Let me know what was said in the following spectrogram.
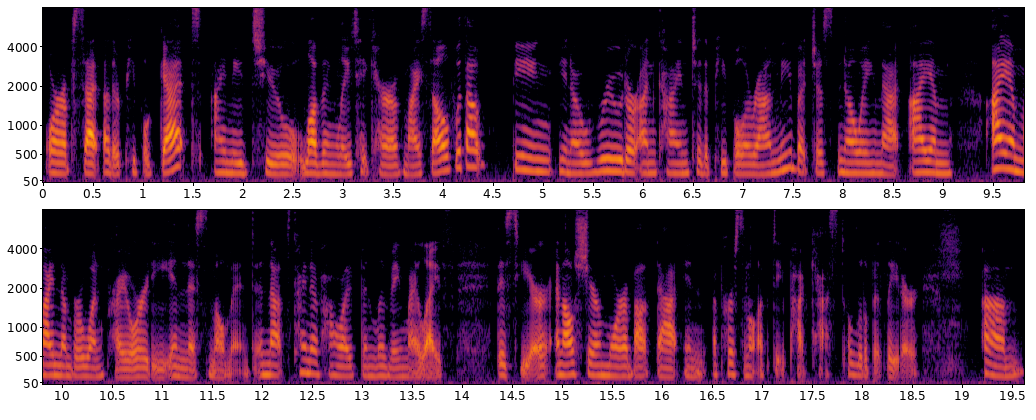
or upset other people get. I need to lovingly take care of myself without being, you know, rude or unkind to the people around me, but just knowing that I am I am my number one priority in this moment. And that's kind of how I've been living my life this year. And I'll share more about that in a personal update podcast a little bit later. Um,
